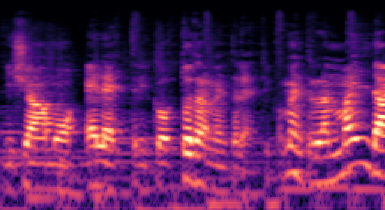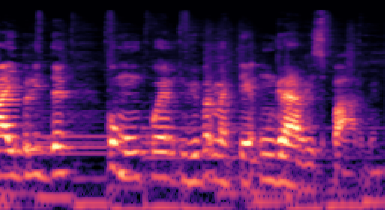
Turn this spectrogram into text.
diciamo elettrico, totalmente elettrico, mentre la mild hybrid comunque vi permette un gran risparmio.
